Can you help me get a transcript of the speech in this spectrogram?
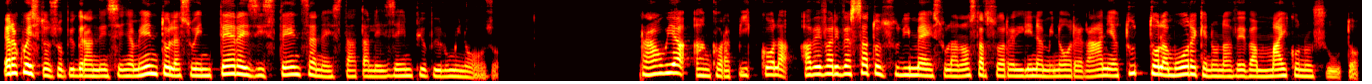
Era questo il suo più grande insegnamento e la sua intera esistenza ne è stata l'esempio più luminoso. Rauia, ancora piccola, aveva riversato su di me sulla nostra sorellina minore Rania tutto l'amore che non aveva mai conosciuto,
